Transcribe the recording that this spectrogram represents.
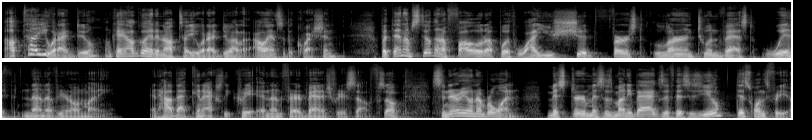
I'll tell you what I do. Okay, I'll go ahead and I'll tell you what I do. I'll, I'll answer the question. But then I'm still going to follow it up with why you should first learn to invest with none of your own money and how that can actually create an unfair advantage for yourself. So, scenario number one Mr. and Mrs. Moneybags, if this is you, this one's for you.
